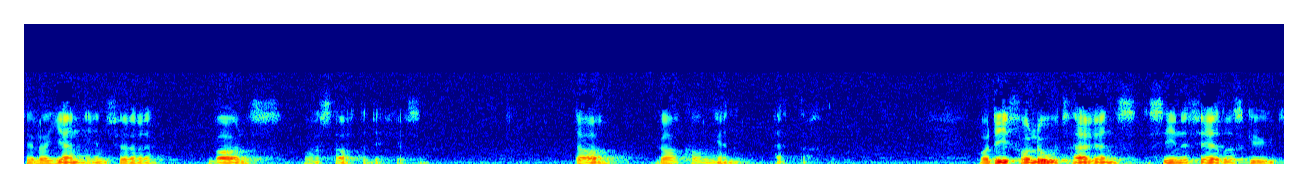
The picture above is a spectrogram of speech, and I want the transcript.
til å gjeninnføre Bals og astartedyrkelsen. Da ga kongen etter. Og de forlot Herrens, sine fedres Gud,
